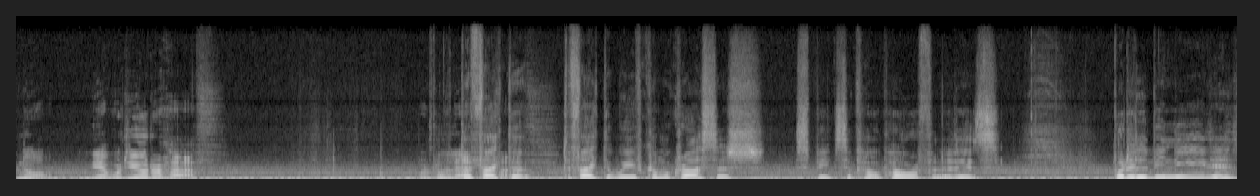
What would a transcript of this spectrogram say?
no, yeah, we're the other half. The, the fact that the fact that we've come across it speaks of how powerful it is. But it'll be needed.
